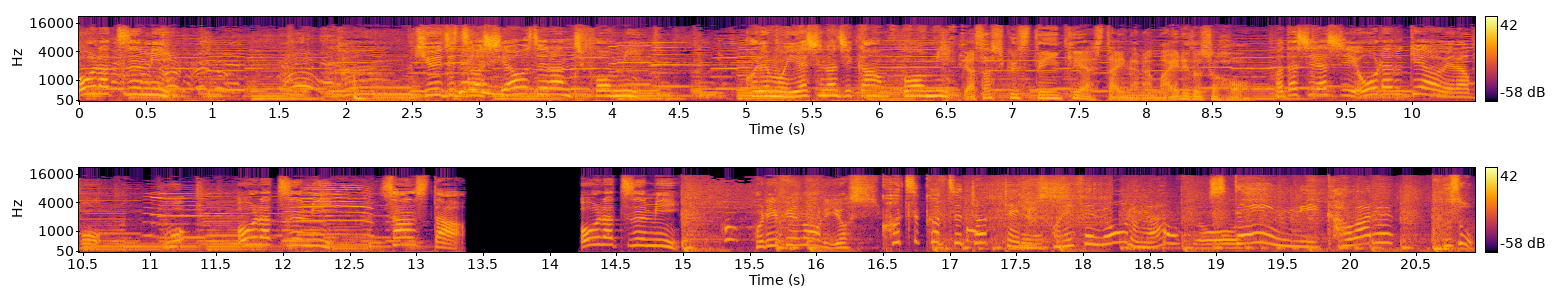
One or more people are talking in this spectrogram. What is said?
オーラツーミー。休日は幸せランチ for me これも癒しの時間 for me 優しくステインケアしたいならマイルド処方。私らしいオーラルケアを選ぼう。お Ora2 me。サンスター。 Ora2 me ポリフェノールよし。コツコツ取ってる。ポリフェノールがステインに変わる。嘘。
